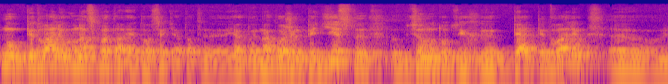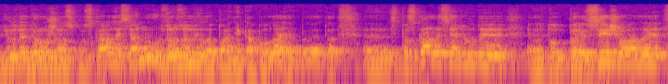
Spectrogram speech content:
Ну, підвалів у нас вистачає досить. е, Якби на кожен під'їзд, е, в цьому тут їх е, п'ять підвалів, люди дружно спускалися. Ну, зрозуміло, паніка була, якби то, спускалися люди, тут пересижували.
